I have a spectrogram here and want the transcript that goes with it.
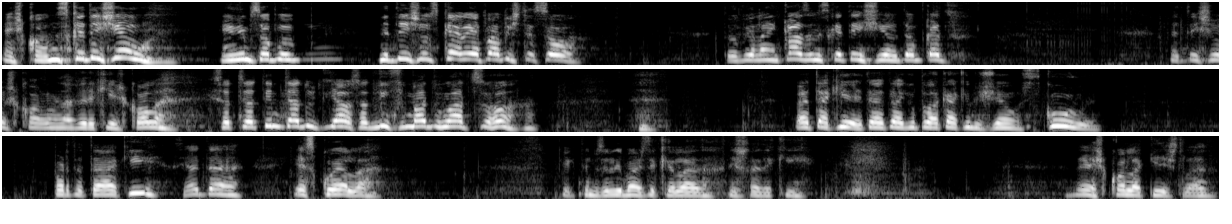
é a escola, não sequer tem chão, é mesmo só para, não chão sequer, é para a vista só. Estou a ver lá em casa, não sequer tem chão, está um bocado... Não tem chão a escola, vamos lá ver aqui a escola. Só, só tem metade do telhado, só devia filmar de um lado só. Ah, está aqui, está, está aqui o placar aqui no chão, school. A porta está aqui, já está, é a escola. O que é que temos ali mais daquele lado, deste lado aqui? É a escola aqui deste lado.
